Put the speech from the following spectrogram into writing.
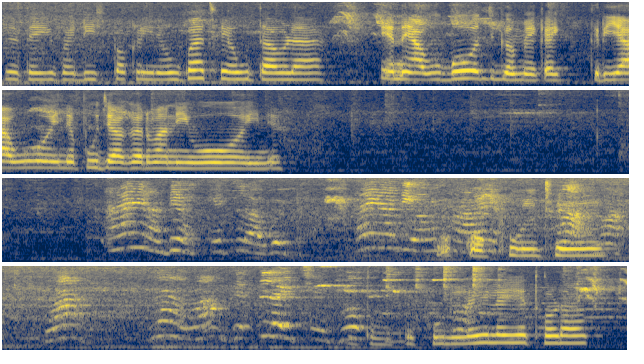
ધેયુભાઈ ડીશ પકડીને ઊભા છે ઉતાવળા. એને આવું બહુ જ ગમે, કંઈક ક્રિયા હોય ને, પૂજા કરવાની હોય ને. કોકો ફૂલ છે. તો આપણે ફૂલ લઈ લઈએ થોડાક. ફૂલ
